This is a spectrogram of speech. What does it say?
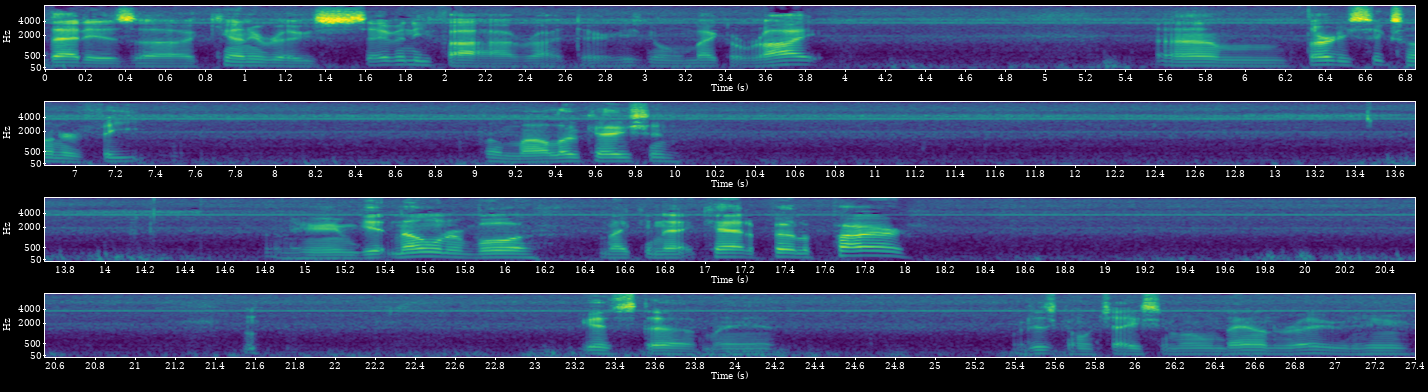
That is uh, County Road 75 right there. He's going to make a right. Um, 3,600 feet from my location. And hear him getting on her, boy. making that caterpillar purr. Good stuff, man. We're just gonna chase him on down the road here.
